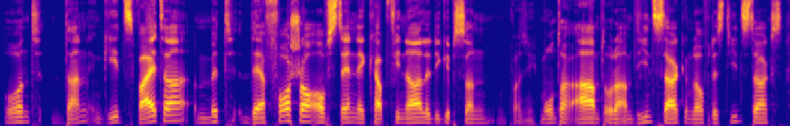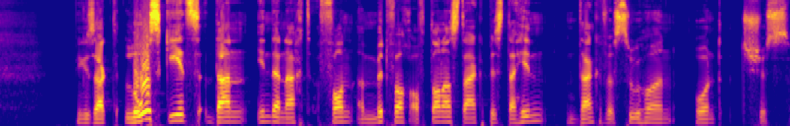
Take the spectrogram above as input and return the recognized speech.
und dann geht's weiter mit der Vorschau auf Stanley Cup Finale. Die gibt es dann, weiß nicht, Montagabend oder am Dienstag, im Laufe des Dienstags. Wie gesagt, los geht's dann in der Nacht von Mittwoch auf Donnerstag. Bis dahin, danke fürs Zuhören und tschüss.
